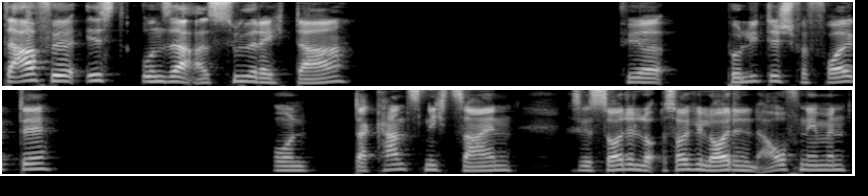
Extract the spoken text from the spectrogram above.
dafür ist unser Asylrecht da. Für politisch Verfolgte. Und da kann es nicht sein, dass wir solche, Leute nicht aufnehmen.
